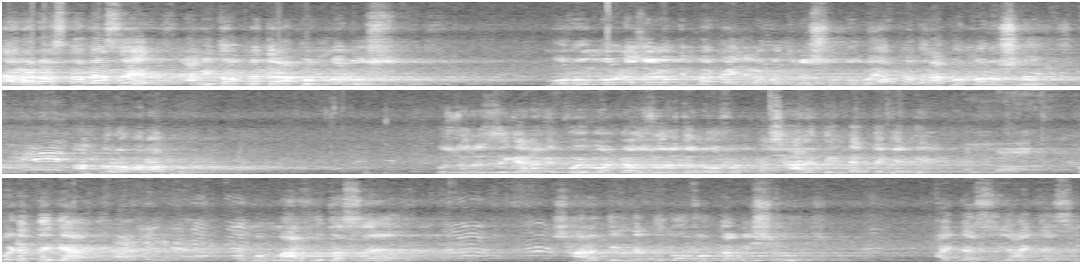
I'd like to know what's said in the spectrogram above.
যারা রাস্তাতে আছেন আমি তো আপনাদের আপন মানুষ। মরহুম মরনা জয়ন্তীন বাকাইলের আমাদের ছোট ভাই। আপনাদের আপন মানুষ না? আপনার আমার আপন। হুজুরের জিজ্ঞান আমি কই ঘণ্টা হুজুরের জন্য অপেক্ষা সাড়ে তিনটার থেকে নিয়ে। কয়টার থেকে? এমন মারফুত আছে? সাড়ে তিনটার থেকে অপেক্ষা বিশ্ব আইতাছি আইতাছি।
